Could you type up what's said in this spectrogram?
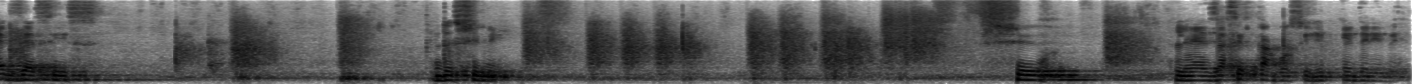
exercice de chimie sur les acides carboxyliques et dérivés.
